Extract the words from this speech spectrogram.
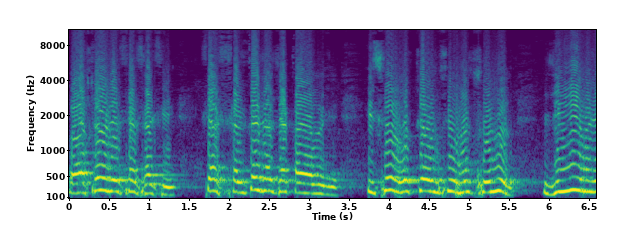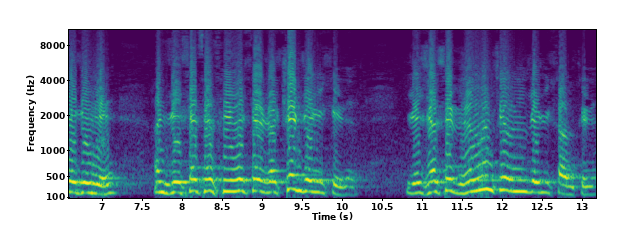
वाचवण्यासाठी त्या संकटाच्या काळामध्ये इथं मुख्यमंत्री म्हणून सोडून दिल्लीमध्ये गेले आणि देशाच्या सेवेचं रक्षण त्यांनी केलं. देशाचं गृहमंत्री म्हणून त्यांनी काम केलं.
